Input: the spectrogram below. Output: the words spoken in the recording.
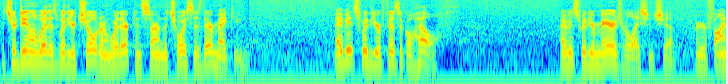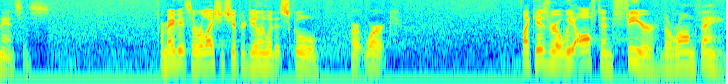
that you're dealing with is with your children, where they're concerned, the choices they're making. Maybe it's with your physical health. Maybe it's with your marriage relationship or your finances. Or maybe it's a relationship you're dealing with at school or at work. Like Israel, we often fear the wrong thing.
